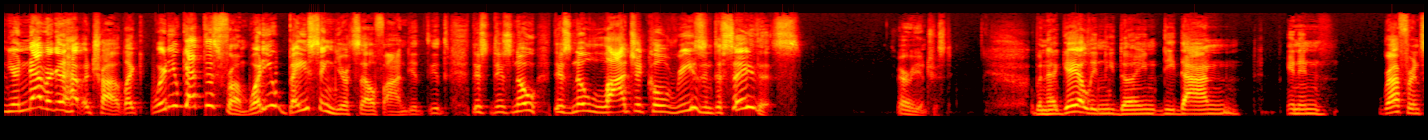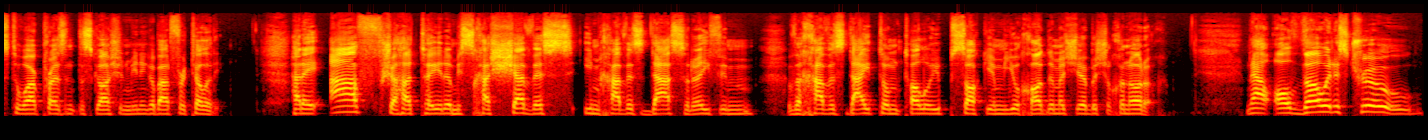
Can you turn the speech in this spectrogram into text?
you're never going to have a child like where do you get this from what are you basing yourself on there's, there's, no, there's no logical reason to say this very interesting. And in reference to our present discussion, meaning about fertility. Now, although it is true,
